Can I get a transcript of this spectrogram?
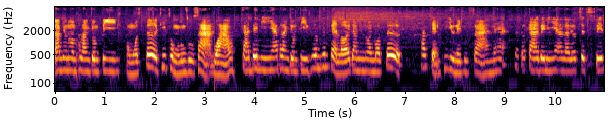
ตามจำนวนพลังโจมตีของมอนสเตอร์ที่ส่งลงสู่สารว้าว การ์ดนี้เนี่ยพลังโจมตีเพิ่มขึ้น 800 ตามจำนวนมอนสเตอร์ภาพแสงที่อยู่ในสุสานนะฮะ แล้วก็การ์ดใบนี้เราจะจะซิส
